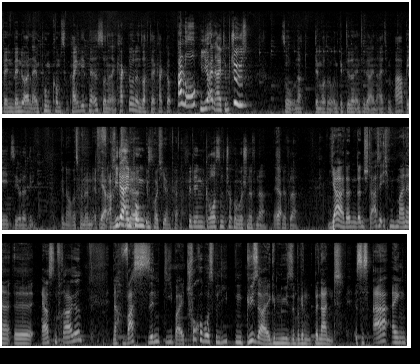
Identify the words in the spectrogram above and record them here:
wenn, wenn du an einen Punkt kommst, wo kein Gegner ist, sondern ein Kaktor, dann sagt der Kaktor, Hallo, hier ein Item, tschüss. So nach dem Motto und gibt dir dann entweder ein Item A, B, C oder D. genau, was man dann F8 Ja, wieder ein Punkt. importieren kann. Für den großen Chocobo-Schnüffler. Ja. Schnüffler. Ja, dann, dann starte ich mit meiner äh, ersten Frage. Nach was sind die bei Chocobos beliebten Güsal-Gemüse ben- benannt? Ist es A ein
